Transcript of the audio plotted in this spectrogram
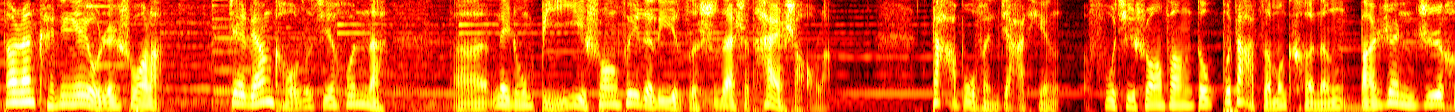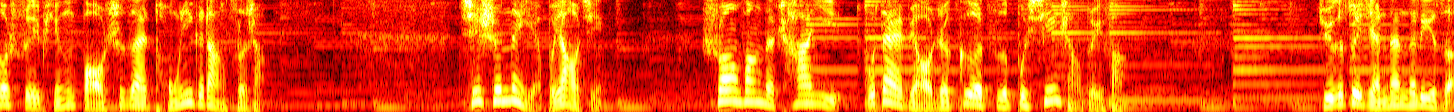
当然，肯定也有人说了。这两口子结婚呢，呃，那种比翼双飞的例子实在是太少了。大部分家庭夫妻双方都不大怎么可能把认知和水平保持在同一个档次上。其实那也不要紧，双方的差异不代表着各自不欣赏对方。举个最简单的例子，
